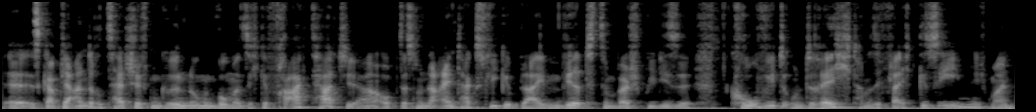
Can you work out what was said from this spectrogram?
Äh, es gab ja andere Zeitschriftengründungen, wo man sich gefragt hat, ja, ob das nur eine Eintagsfliege bleiben wird, zum Beispiel diese Covid- und Recht, haben Sie vielleicht gesehen. Ich meine,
